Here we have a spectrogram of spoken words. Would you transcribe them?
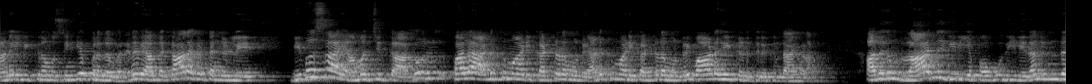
ரணில் விக்ரமசிங்கே பிரதமர். எனவே அந்த காலகட்டங்களிலே விவசாய அமைச்சுக்காக ஒரு பல அடுக்குமாடி கட்டடம் ஒன்றை அடுக்குமாடி கட்டடம் ஒன்றை வாடகைக்கு எடுத்திருக்கின்றார்களாம். அதுவும் ராஜகிரிய பகுதியிலே தான் இந்த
